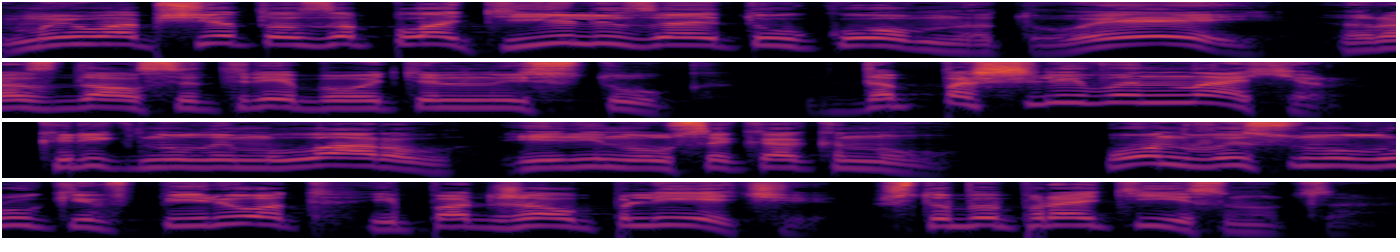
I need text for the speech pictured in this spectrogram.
мы вообще-то заплатили за эту комнату! Эй!» — раздался требовательный стук. «Да пошли вы нахер!» — крикнул им Ларл и ринулся к окну. Он высунул руки вперед и поджал плечи, чтобы протиснуться.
